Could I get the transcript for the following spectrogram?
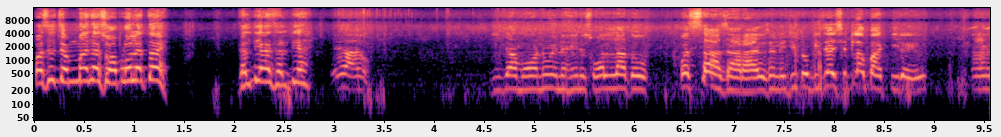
પછી જમવા જા સોપડો લેતો. જલ્દી આ જલ્દી આ એ આવ્યો બીજા મોનું હોય નહીં ને સોલ્લા તો પચાસ હજાર આવ્યો છે ને હજી તો બીજા કેટલા બાકી રહ્યું. તાણ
